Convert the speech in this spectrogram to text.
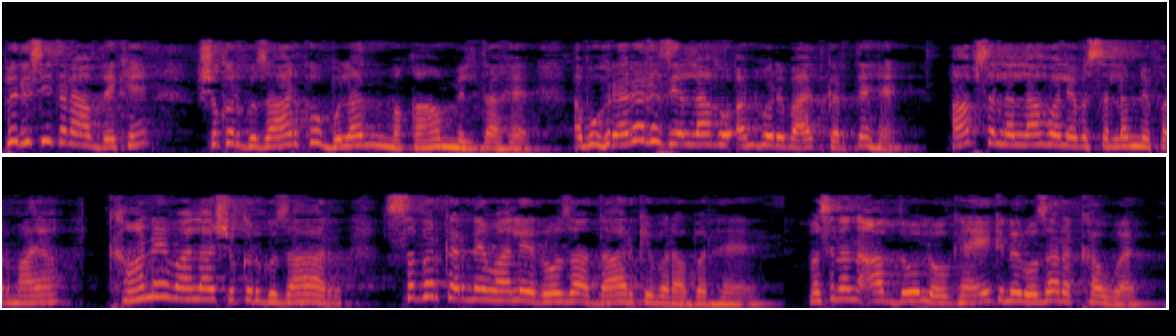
फिर इसी तरह आप देखें शुक्र गुजार को बुलंद मकाम मिलता है। अबू हुरैरा रज़ी अल्लाह अनहो रिवायत करते हैं, आप सल्लल्लाहु अलैहि ने फरमाया, खाने वाला शुक्र गुजार सबर करने वाले रोजादार के बराबर है। मसलन आप दो लोग हैं, एक ने रोजा रखा हुआ है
